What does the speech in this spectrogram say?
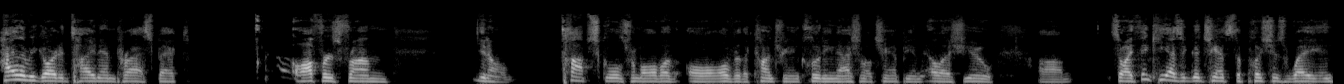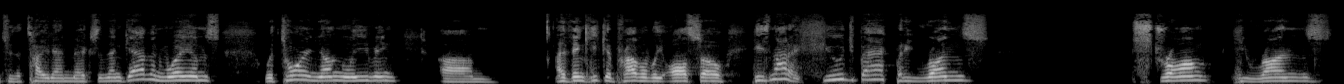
highly regarded tight end prospect, offers from, you know, top schools from all, of, all over the country, including national champion LSU. Um, so I think he has a good chance to push his way into the tight end mix. And then Gavin Williams, with Toren Young leaving, um, I think he could probably also. He's not a huge back, but he runs strong. He runs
